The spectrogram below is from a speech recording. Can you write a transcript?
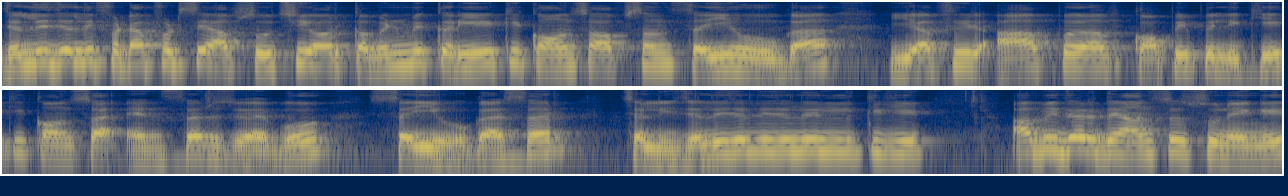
जल्दी जल्दी फटाफट से आप सोचिए और कमेंट में करिए कि कौन सा ऑप्शन सही होगा, या फिर आप कॉपी पे लिखिए कि कौन सा आंसर जो है वो सही होगा। सर, चलिए, जल्दी जल्दी जल्दी लिखिए। अब इधर ध्यान से सुनेंगे।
